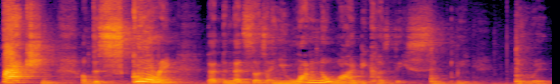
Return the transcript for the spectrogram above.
fraction of the scoring that the Nets does. And you want to know why? Because they simply do it.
